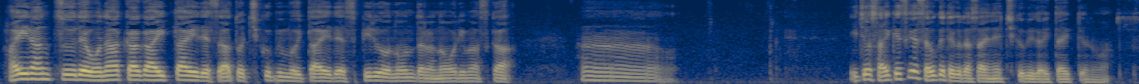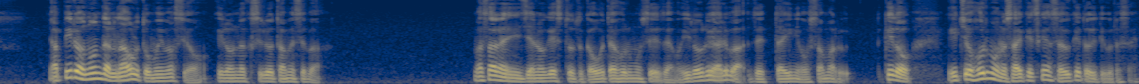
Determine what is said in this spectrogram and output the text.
排卵痛でお腹が痛いです。あと乳首も痛いです。ピルを飲んだら治りますかうん。一応採血検査を受けてくださいね。乳首が痛いっていうのは。アピールを飲んだら治ると思いますよ。いろんな薬を試せば。まあ、さらにジェノゲストとか応対ホルモン製剤もいろいろやれば絶対に収まるけど一応ホルモンの採血検査を受けといてください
